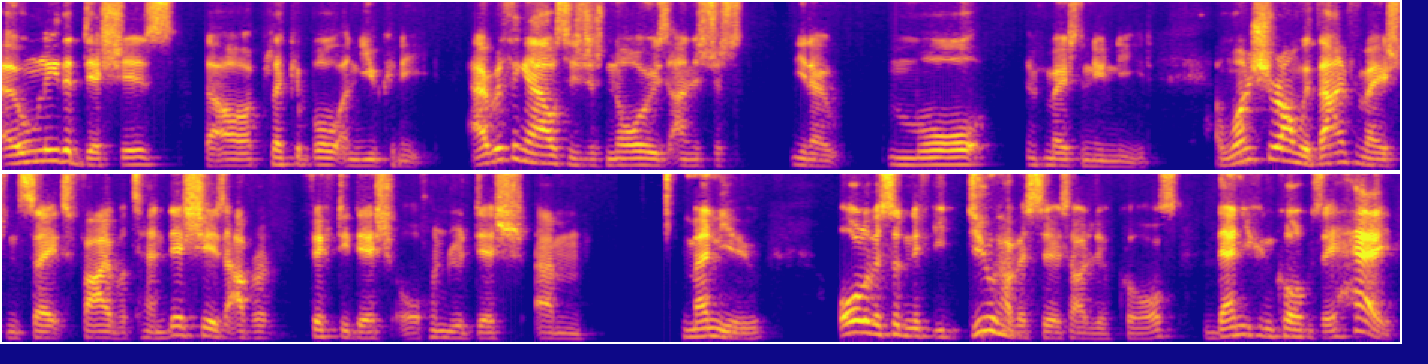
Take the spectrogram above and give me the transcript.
only the dishes that are applicable and you can eat. Everything else is just noise and it's just, you know, more information than you need. And once you're on with that information, say it's five or 10 dishes, either a 50 dish or 100 dish um, menu, all of a sudden, if you do have a serious allergy, of course, then you can call up and say, hey,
